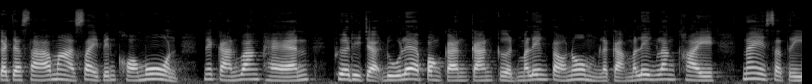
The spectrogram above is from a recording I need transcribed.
ก็จะสามารถใส่เป็นข้อมูลในการวางแผน เพื่อที่จะดูแลป้องกันการเกิดมะเร็งเต้านมและก็มะเร็งร่างไข่ในสตรี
